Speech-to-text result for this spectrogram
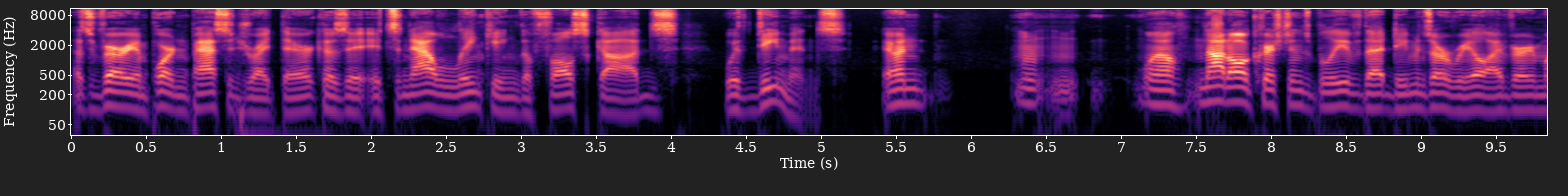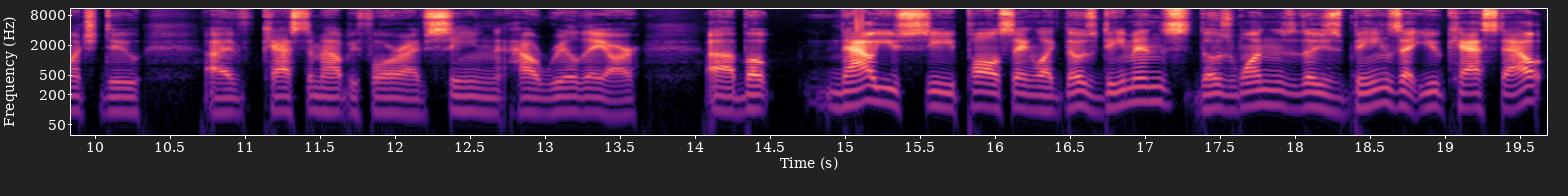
That's a very important passage right there because it's now linking the false gods with demons. And, mm, mm, well, not all Christians believe that demons are real. I very much do. I've cast them out before, I've seen how real they are. Uh, but now you see Paul saying, like, those demons, those ones, those beings that you cast out,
